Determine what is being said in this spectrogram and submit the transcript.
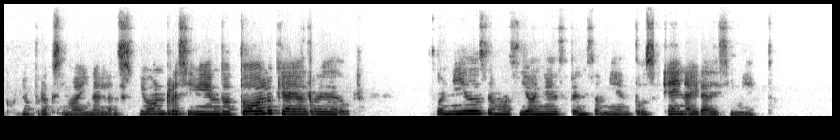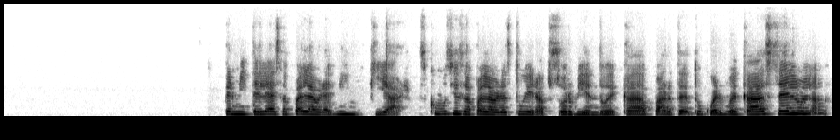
Con la próxima inhalación, recibiendo todo lo que hay alrededor. Sonidos, emociones, pensamientos en agradecimiento. Permítele a esa palabra limpiar. Es como si esa palabra estuviera absorbiendo de cada parte de tu cuerpo, de cada célula.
